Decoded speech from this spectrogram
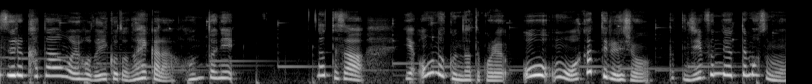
きずる片思いほどいいことないから本当に。だってさいや大野くんだってこれおもう分かってるでしょ。だって自分で言ってますも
